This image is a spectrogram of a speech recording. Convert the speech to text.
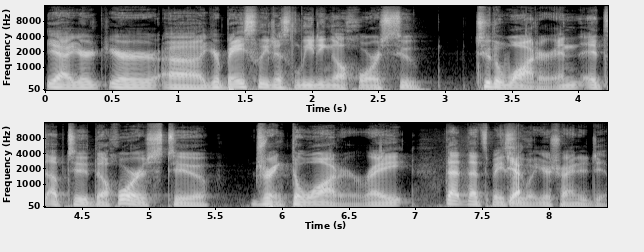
yeah. You're you're uh, you're basically just leading a horse to to the water, and it's up to the horse to drink the water, right? That that's basically Yeah. what you're trying to do.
